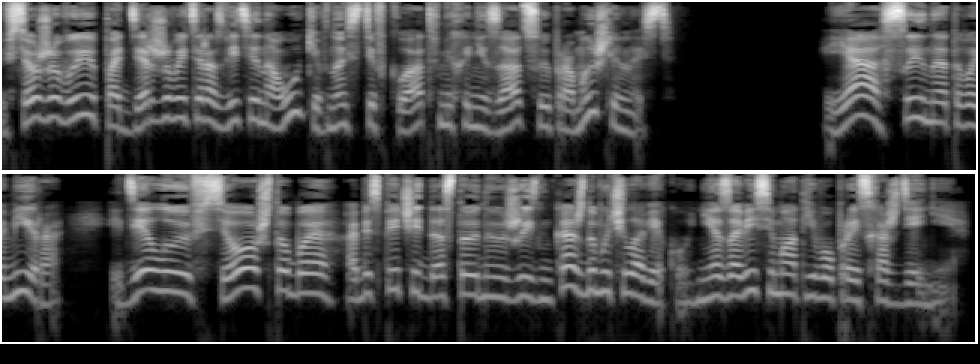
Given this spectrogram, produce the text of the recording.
И все же вы поддерживаете развитие науки, вносите вклад в механизацию и промышленность. Я сын этого мира и делаю все, чтобы обеспечить достойную жизнь каждому человеку, независимо от его происхождения.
